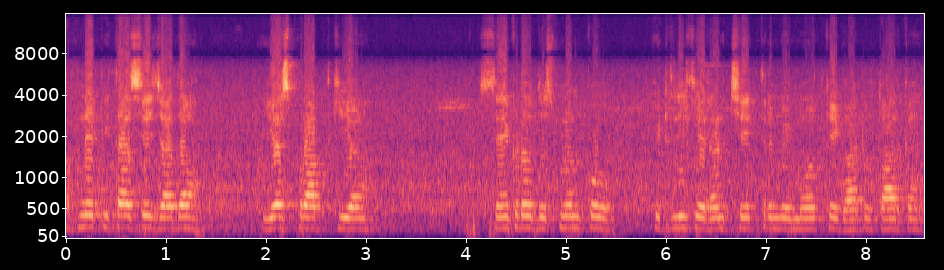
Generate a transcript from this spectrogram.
अपने पिता से ज़्यादा यश प्राप्त किया। सैकड़ों दुश्मन को इटली के रण क्षेत्र में मौत के घाट उतार कर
